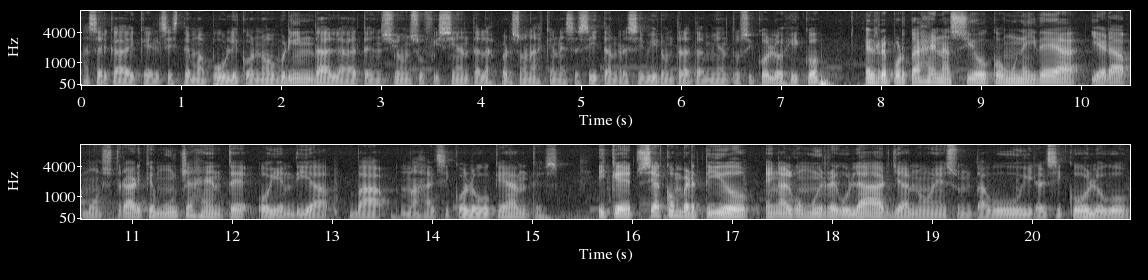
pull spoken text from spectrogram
acerca de que el sistema público no brinda la atención suficiente a las personas que necesitan recibir un tratamiento psicológico, el reportaje nació con una idea y era mostrar que mucha gente hoy en día va más al psicólogo que antes y que se ha convertido en algo muy regular, ya no es un tabú ir al psicólogo,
